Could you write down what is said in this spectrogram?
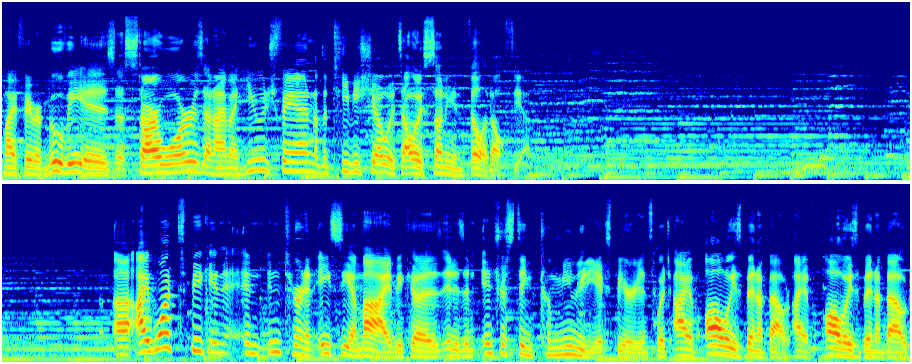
My favorite movie is uh, Star Wars, and I'm a huge fan of the TV show It's Always Sunny in Philadelphia. Uh, I want to be an, an intern at ACMI because it is an interesting community experience, which I have always been about. I have always been about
